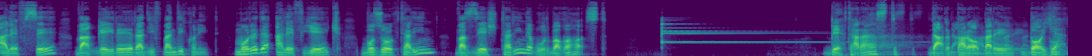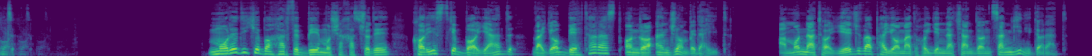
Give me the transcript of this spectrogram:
الف سه و غیره ردیف بندی کنید. مورد الف یک بزرگترین و زشتترین قورباغه هاست. بهتر است در برابر باید. موردی که با حرف ب مشخص شده کاری است که باید و یا بهتر است آن را انجام بدهید. اما نتایج و پیامدهای نچندان سنگینی دارد.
